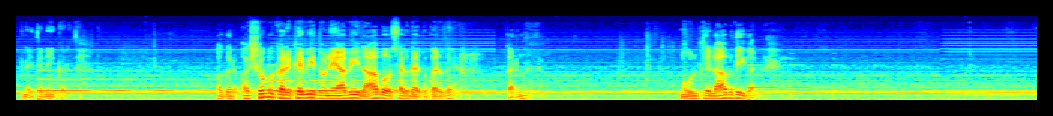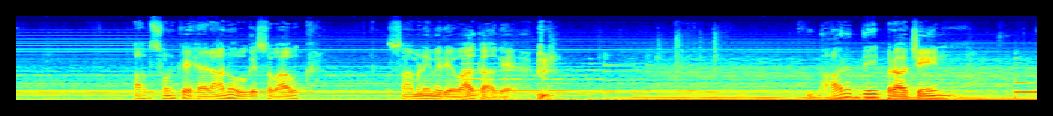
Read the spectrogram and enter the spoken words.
ਨਹੀਂ ਤੇ ਨਹੀਂ ਕਰਦੇ। ਅਗਰ ਅਸ਼ੁਭ ਕਰਕੇ ਵੀ ਦੁਨਿਆਵੀ ਲਾਭ ਹੋ ਸਕਦਾ ਤੂੰ ਕਰਦੇ ਆ ਕਰਨਾ ਮੂਲ ਤੇ ਲਾਭ ਦੀ ਗੱਲ ਹੈ। ਆਪ ਸੁਣ ਕੇ ਹੈਰਾਨ ਹੋਗੇ ਸੁਭਾਵਕ ਸਾਹਮਣੇ ਮੇਰੇ ਵਾਕ ਆ ਗਿਆ ਭਾਰਤ ਦੇ ਪ੍ਰਾਚੀਨ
